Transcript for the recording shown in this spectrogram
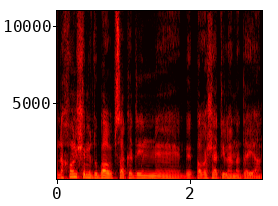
נכון שמדובר בפסק הדין בפרשת אילנה דיין.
